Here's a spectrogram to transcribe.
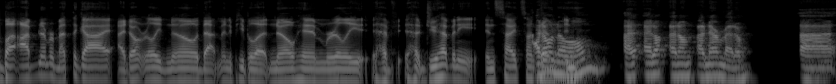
but I've never met the guy. I don't really know that many people that know him. Really, have, have do you have any insights on? Him? I don't him? know him. I, I, don't. I don't. I never met him. Uh,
